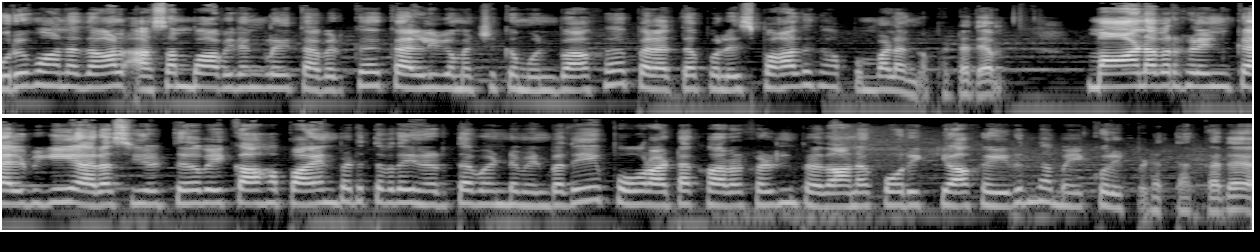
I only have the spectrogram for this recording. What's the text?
உருவானதால் அசம்பாவிதங்களை தவிர்க்க கல்வி அமைச்சுக்கு முன்பாக பலத்த போலீஸ் பாதுகாப்பும் வழங்கப்பட்டது. மாணவர்களின் கல்வியை அரசியல் தேவைக்காக பயன்படுத்துவதை நிறுத்த வேண்டும் என்பதே போராட்டக்காரர்களின் பிரதான கோரிக்கையாக இருந்தமை குறிப்பிடத்தக்கது.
